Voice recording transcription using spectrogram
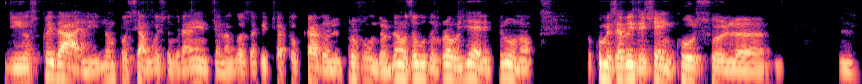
di ospedali, non possiamo, questo veramente è una cosa che ci ha toccato nel profondo, l'abbiamo saputo proprio ieri, Bruno, come sapete c'è in corso il, il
